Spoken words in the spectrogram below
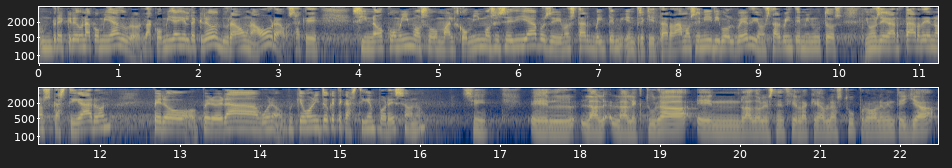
un recreo, una comida duro, la comida y el recreo duraba una hora, o sea que si no comimos o mal comimos ese día, pues debíamos estar 20, entre que tardamos en ir y volver, debíamos estar 20 minutos, debíamos llegar tarde, nos castigaron, pero, pero era, bueno, qué bonito que te castiguen por eso, ¿no? Sí, la, lectura en la adolescencia en la que hablas tú probablemente ya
